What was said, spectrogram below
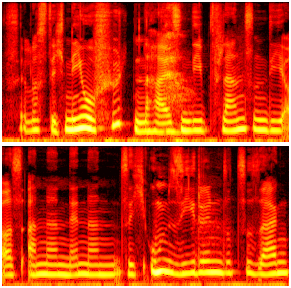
Das ist ja lustig. Neophyten heißen die Pflanzen, die aus anderen Ländern sich umsiedeln sozusagen.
